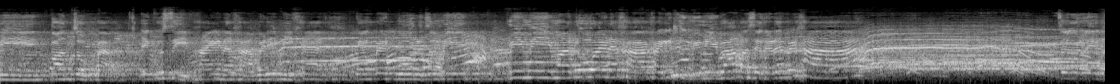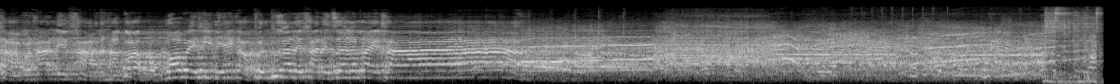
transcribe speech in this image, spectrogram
มีตอนจบแบบเอกลุสีให้นะคะ ไม่ได้มีแค่แก๊งเรนโบว์หรือจะมีมีมีมาด้วยนะคะ ใครคิดถึงมีมีบ้างมาเซ็นได้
